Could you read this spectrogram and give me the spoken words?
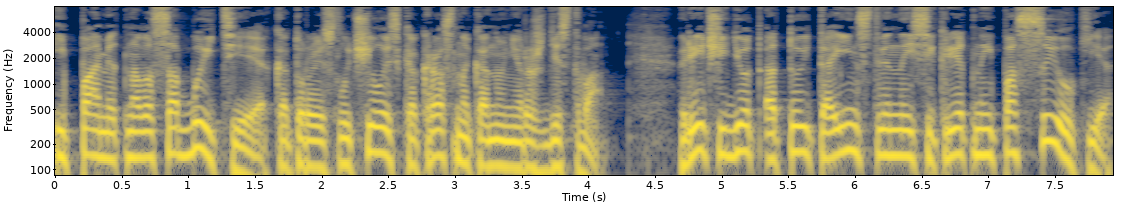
и памятного события, которое случилось как раз накануне Рождества. Речь идет о той таинственной секретной посылке,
